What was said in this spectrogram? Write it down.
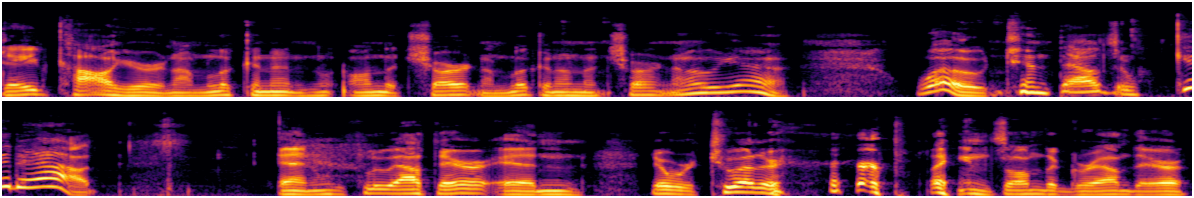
Dade Collier, and I'm looking in, on the chart, and I'm looking on the chart, and oh yeah, whoa, ten thousand, get out! And we flew out there, and there were two other airplanes on the ground there,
